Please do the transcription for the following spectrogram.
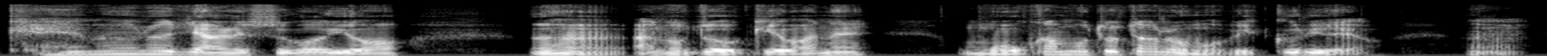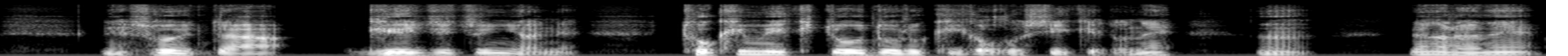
ケムール人あれすごいよ。うん。あの造形はね。もう岡本太郎もびっくりだよ。うん。ね、そういった芸術にはね、ときめきと驚きが欲しいけどね。うん。だからね、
